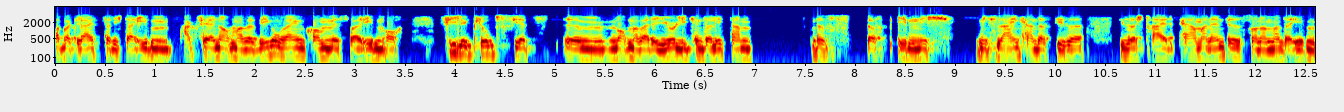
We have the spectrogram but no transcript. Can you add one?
aber gleichzeitig da eben aktuell nochmal Bewegung reingekommen ist, weil eben auch viele Clubs jetzt ähm, nochmal bei der Euroleague hinterlegt haben, dass das eben nicht nicht sein kann, dass dieser dieser Streit permanent ist, sondern man da eben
